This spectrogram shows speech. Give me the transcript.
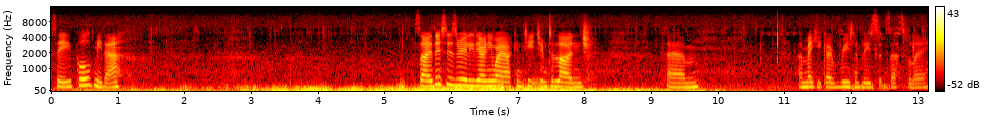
See, he pulled me there. So this is really the only way I can teach him to lunge um, and make it go reasonably successfully.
